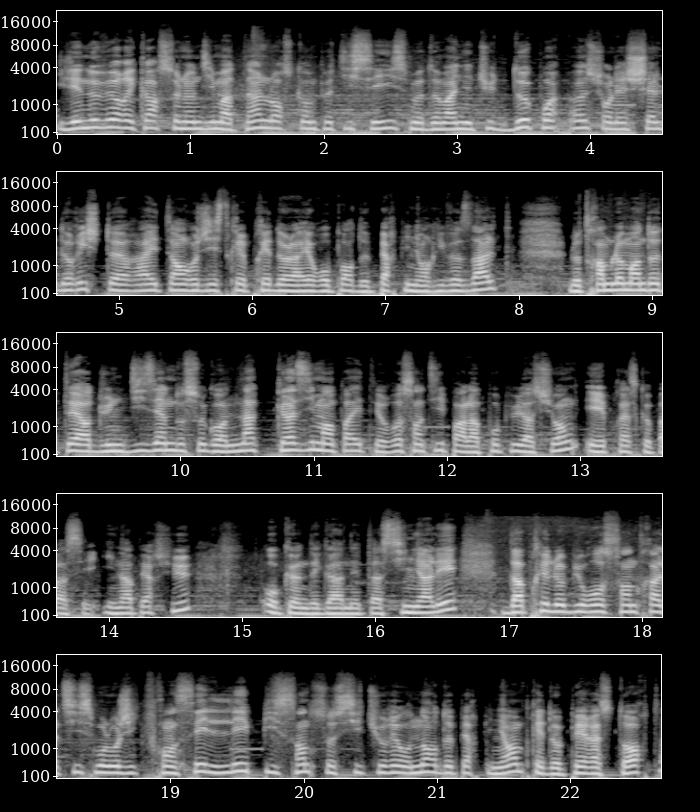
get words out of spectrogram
Il est 9h15 ce lundi matin lorsqu'un petit séisme de magnitude 2.1 sur l'échelle de Richter a été enregistré près de l'aéroport de Perpignan-Rivesaltes. Le tremblement de terre d'une dizaine de secondes n'a quasiment pas été ressenti par la population et est presque passé inaperçu. Aucun dégât n'est à signaler. D'après le bureau central sismologique français, l'épicentre se situerait au nord de Perpignan, près de Pérestorte.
